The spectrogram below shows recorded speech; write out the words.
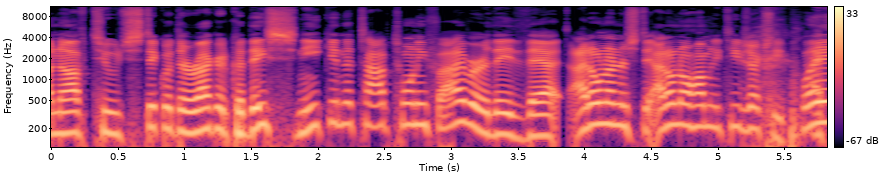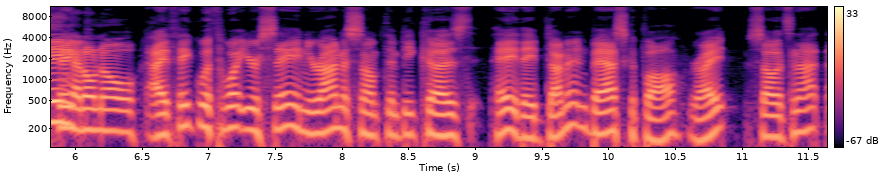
enough to stick with their record, could they sneak in the top 25 or are they that I don't understand. I don't know how many teams are actually playing. I, think, I don't know. I think with what you're saying, you're onto something because hey, they've done it in basketball, right? So it's not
